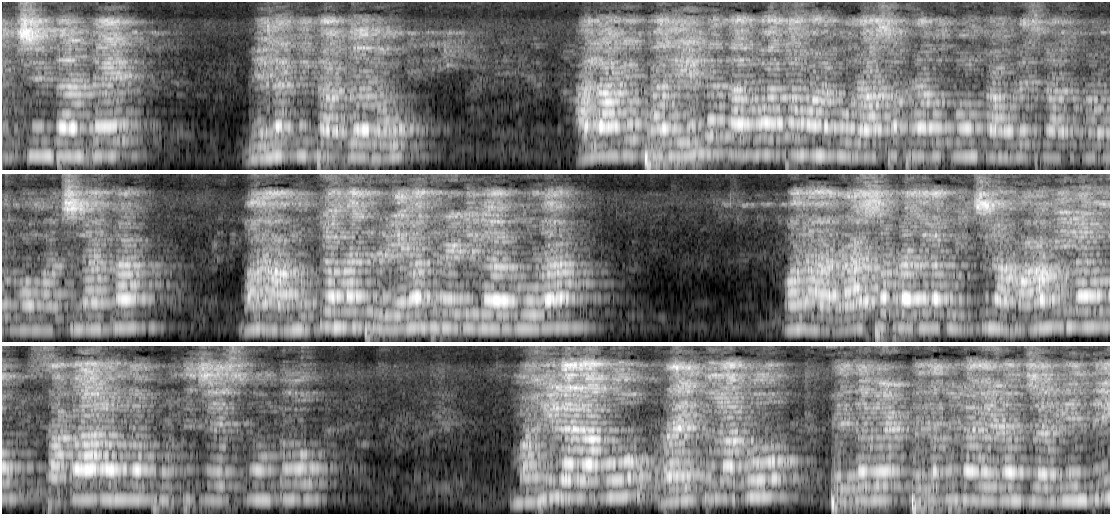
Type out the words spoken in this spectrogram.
ఇచ్చిందంటే వెనక్కి తగ్గదు. అలాగే పదేళ్ళ తర్వాత మనకు రాష్ట్ర ప్రభుత్వం కాంగ్రెస్ రాష్ట్ర ప్రభుత్వం వచ్చినాక మన ముఖ్యమంత్రి రేవంత్ రెడ్డి గారు కూడా మన రాష్ట్ర ప్రజలకు ఇచ్చిన హామీలను సకాలంలో పూర్తి చేసుకుంటూ మహిళలకు రైతులకు పెద్ద పెద్దపీట వేయడం జరిగింది.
